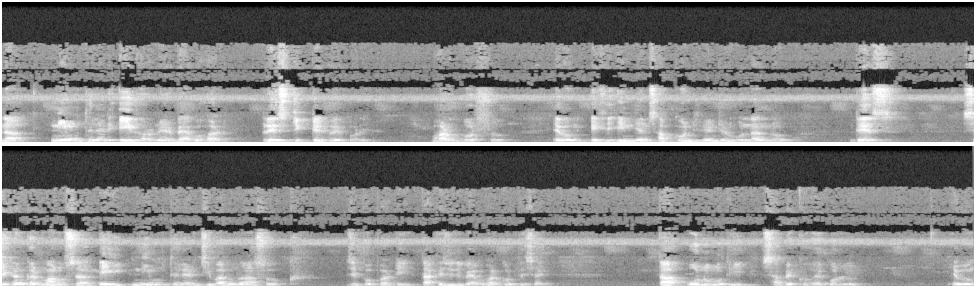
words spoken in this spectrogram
না, নিম তেলের এই ধরনের ব্যবহার রেস্ট্রিক্টেড হয়ে পড়ে। ভারতবর্ষ এবং এই যে ইন্ডিয়ান সাবকন্টিনেন্টের অন্যান্য দেশ সেখানকার মানুষরা এই নিম তেলের জীবাণুনাশক যে প্রপার্টি তাকে যদি ব্যবহার করতে চায়, তা অনুমতি সাপেক্ষ হয়ে পড়ল এবং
